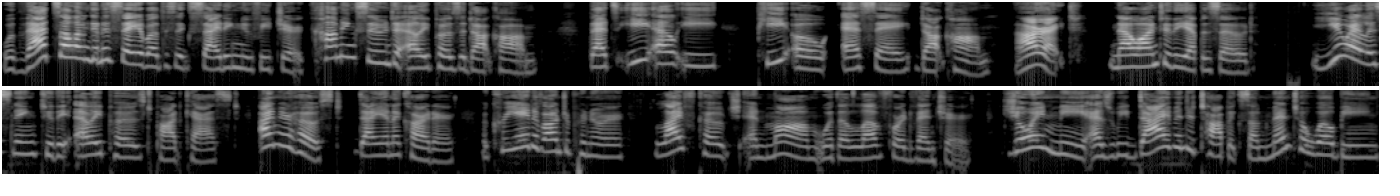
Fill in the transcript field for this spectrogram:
Well, that's all I'm going to say about this exciting new feature coming soon to eleposa.com. That's E L E P O S A.com. All right, now on to the episode. You are listening to the Eleposa podcast. I'm your host, Diana Carter, a creative entrepreneur, life coach, and mom with a love for adventure. Join me as we dive into topics on mental well being,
